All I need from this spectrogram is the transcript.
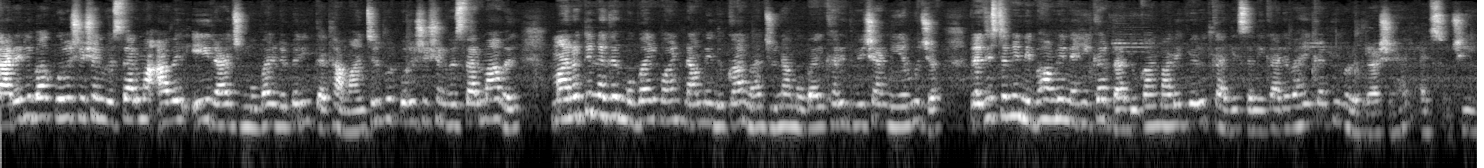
Karelibaug police station વિસ્તારમાં આવેલ એ રાજ mobile repairing તથા માંજલપુર પોલીસ સ્ટેશન વિસ્તારમાં આવેલ મારુતિનગર મોબાઈલ પોઈન્ટ નામની દુકાનમાં જૂના મોબાઈલ ખરીદ વેચાણ નિયમ મુજબ રજિસ્ટરની નિભાવણી નહીં કરતા દુકાન માલિક વિરુદ્ધ કાયદેસરની કાર્યવાહી કરતી વડોદરા શહેર એસઓજી.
